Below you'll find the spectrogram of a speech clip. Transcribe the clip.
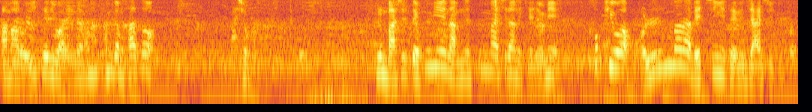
Negroamaro 이태리 와인을 한 병 사서 마셔보세요 그럼 마실 때 후미에 남는 쓴맛이라는 개념이 커피와 얼마나 매칭이 되는지 알 수 있을 거예요.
